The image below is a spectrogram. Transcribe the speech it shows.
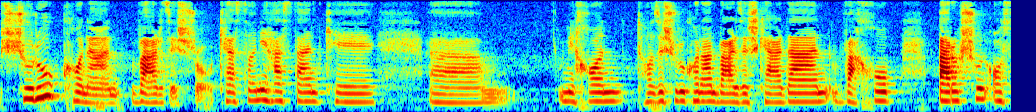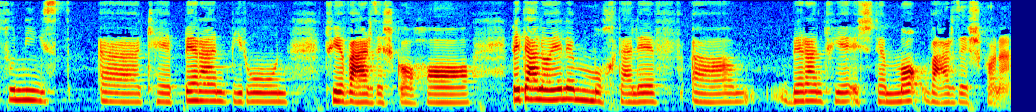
شروع کنن ورزش رو. کسانی هستند که می‌خوان تازه شروع کنن ورزش کردن و خب براشون آسون نیست. که برن بیرون توی ورزشگاه ها به دلایل مختلف برن توی اجتماع ورزش کنن.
